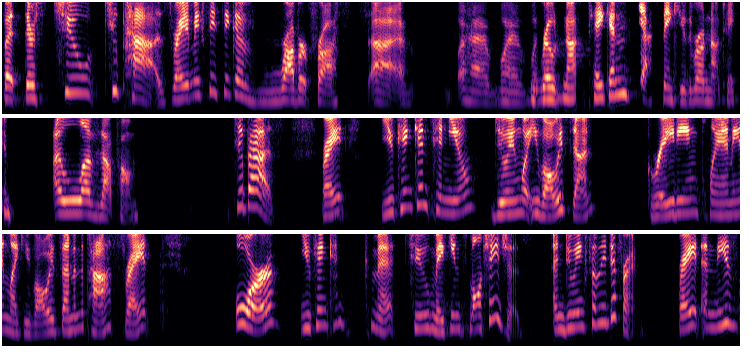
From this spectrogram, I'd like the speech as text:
But there's two two paths, right? It makes me think of Robert Frost's uh, uh Road Not Taken. Yes, thank you. The Road Not Taken. I love that poem. Two paths, right? You can continue doing what you've always done, grading, planning like you've always done in the past, right? Or you can com- commit to making small changes and doing something different, right? And these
